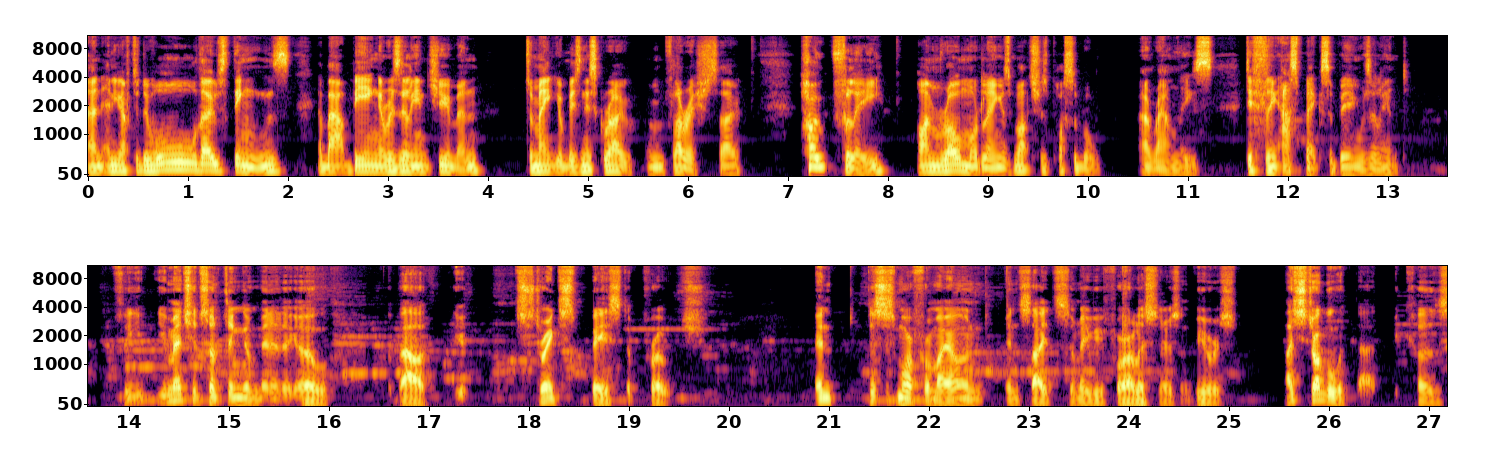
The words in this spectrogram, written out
And, and you have to do all those things about being a resilient human to make your business grow and flourish. So, hopefully, I'm role modeling as much as possible around these different aspects of being resilient. So, you, you mentioned something a minute ago about your strengths based approach. And this is more for my own insights and maybe for our listeners and viewers. I struggle with that because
